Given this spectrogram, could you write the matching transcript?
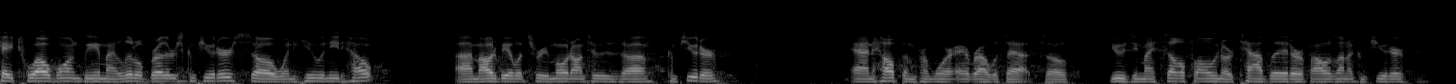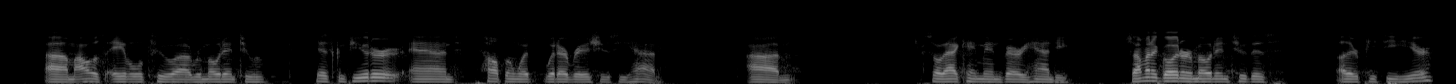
K12 one being my little brother's computer, so when he would need help, um, I would be able to remote onto his uh, computer and help him from wherever I was at. So using my cell phone or tablet, or if I was on a computer, um, I was able to uh, remote into his computer and help him with whatever issues he had. Um, so that came in very handy. So I'm going to go ahead and remote into this other PC here.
